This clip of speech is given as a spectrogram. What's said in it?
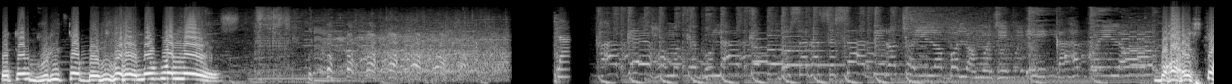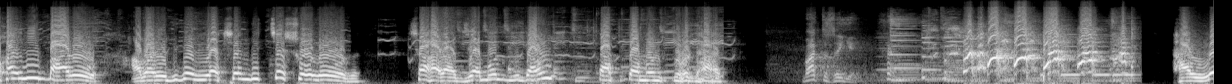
পেটের ভুড়ি তো বেরিয়ে এলো বলে। বয়স তো হয়নি বারো আবার এদিকে রিয়াকশন দিচ্ছে ষোলোর। সারা যেমন গুডাউন তার তেমন প্রোডাক্ট বাত তো সেই হ্যালো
